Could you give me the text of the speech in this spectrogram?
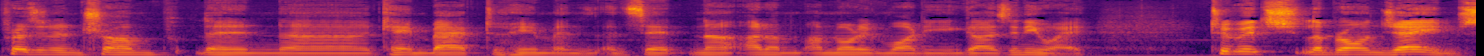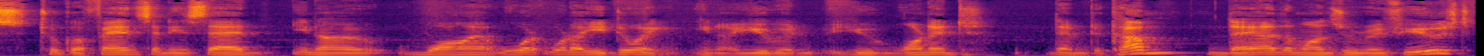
President Trump then uh, came back to him and, and said, "No, I'm I'm not inviting you guys anyway." To which LeBron James took offense and he said, "You know, why? What what are you doing? You know, you would you wanted them to come. They are the ones who refused,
